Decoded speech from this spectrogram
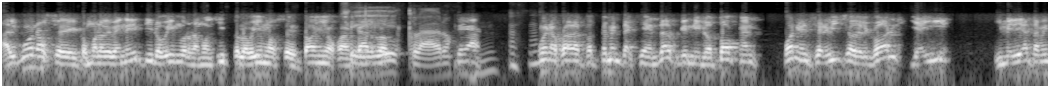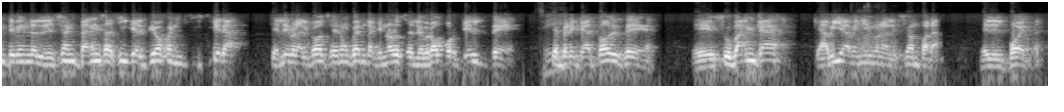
Algunos, eh, como lo de Benetti, lo vimos, Ramoncito, lo vimos, eh, Toño, Juan Sí, Carlos. claro. Una jugada totalmente accidental, porque ni lo tocan, ponen el servicio del gol y ahí inmediatamente viene la lesión. Tan es así que el Piojo ni siquiera celebra el gol, se dieron cuenta que no lo celebró porque él se, se percató desde eh, su banca que había venido una lesión para el, poeta.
